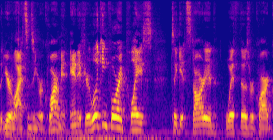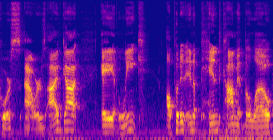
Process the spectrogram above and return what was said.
your licensing requirement. And if you're looking for a place to get started with those required course hours, I've got a link. I'll put it in a pinned comment below,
